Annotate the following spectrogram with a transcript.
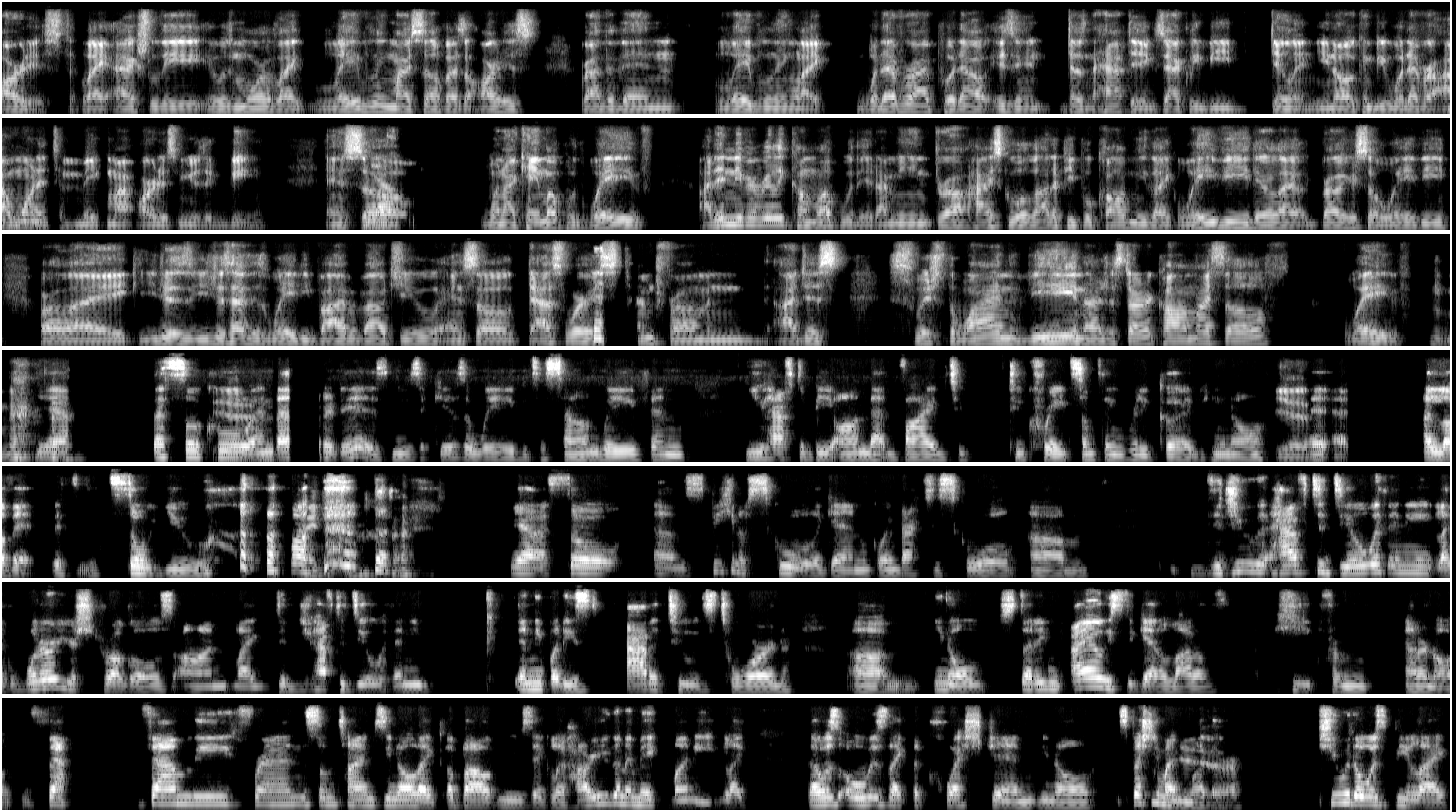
artist. Like actually it was more of like labeling myself as an artist rather than labeling like whatever I put out isn't doesn't have to exactly be Dylan, you know, it can be whatever I mm-hmm. wanted to make my artist music be. And so yeah. when I came up with Wave, I didn't even really come up with it. I mean, throughout high school, a lot of people called me like wavy. They're like, bro, you're so wavy, or like you just you just have this wavy vibe about you. And so that's where it stemmed from. And I just switched the Y and the V and I just started calling myself wave. yeah. That's so cool. Yeah. And that's what it is. Music is a wave, it's a sound wave. And you have to be on that vibe to to create something really good, you know? Yeah. Eh, eh, I love it. It's, it's so you. yeah. So um, speaking of school again, going back to school, um, did you have to deal with any like what are your struggles on like did you have to deal with any anybody's attitudes toward um you know studying i always get a lot of heat from i don't know fa- family friends sometimes you know like about music like how are you going to make money like that was always like the question, you know, especially my yeah. mother. She would always be like,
